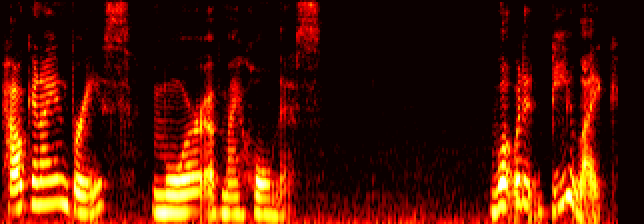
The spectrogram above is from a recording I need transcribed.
How can I embrace more of my wholeness? What would it be like?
